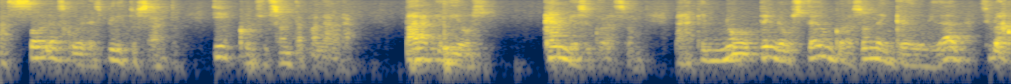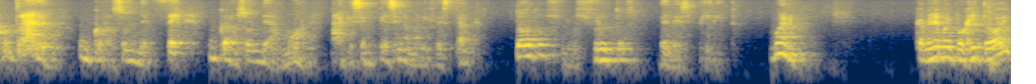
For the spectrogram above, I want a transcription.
a solas con el Espíritu Santo y con su santa palabra, para que Dios cambie su corazón, para que no tenga usted un corazón de incredulidad, sino al contrario, un corazón de fe, un corazón de amor, para que se empiecen a manifestar todos los frutos del Espíritu. Bueno, caminé muy poquito hoy,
